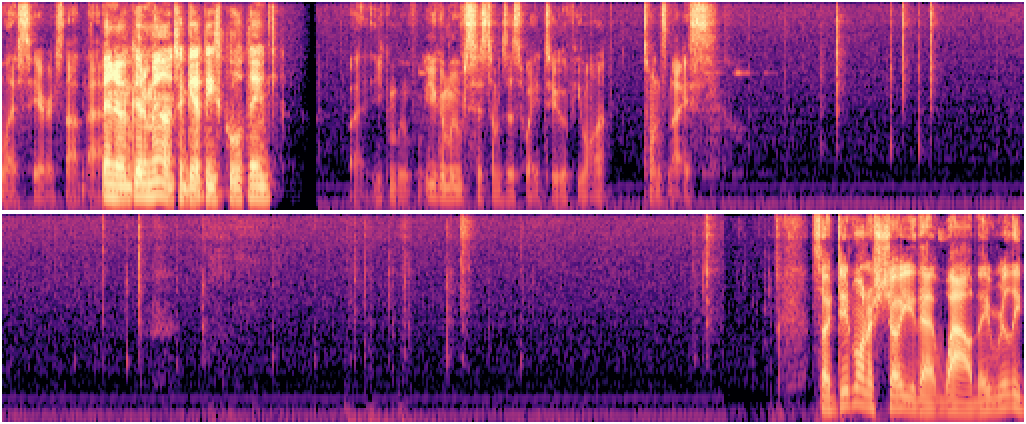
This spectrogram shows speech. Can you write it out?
List here, it's not bad. Spent a good amount to get these cool things. But you can move you can move systems this way too if you want. This one's nice. So I did want to show you that wow, they really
